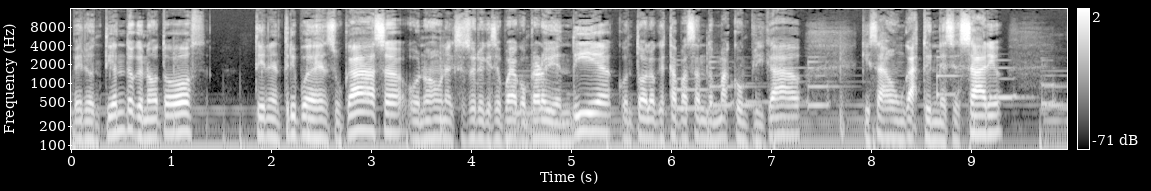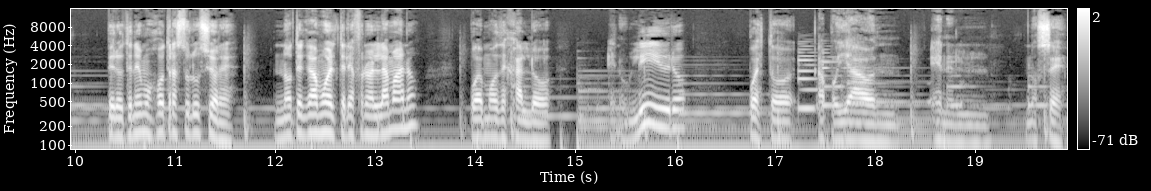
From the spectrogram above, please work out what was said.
pero entiendo que no todos tienen trípodes en su casa o no es un accesorio que se pueda comprar hoy en día, con todo lo que está pasando es más complicado, quizás es un gasto innecesario, pero tenemos otras soluciones. No tengamos el teléfono en la mano, podemos dejarlo en un libro, puesto apoyado en, el, no sé,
